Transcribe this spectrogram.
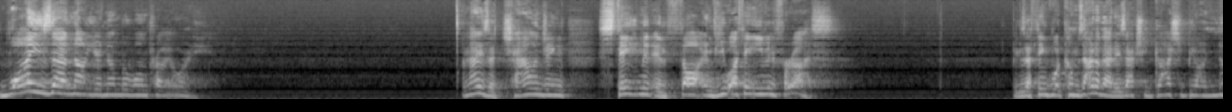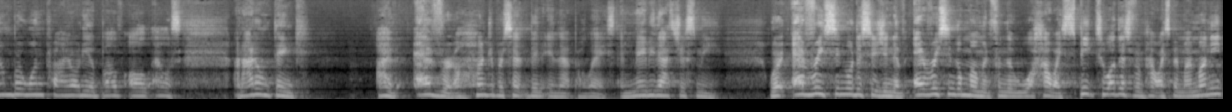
why is that not your number one priority? And that is a challenging statement and thought and view, I think, even for us. Because I think what comes out of that is actually God should be our number one priority above all else. And I don't think I've ever 100% been in that place. And maybe that's just me. Where every single decision of every single moment, from the, how I speak to others, from how I spend my money,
